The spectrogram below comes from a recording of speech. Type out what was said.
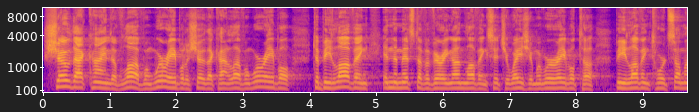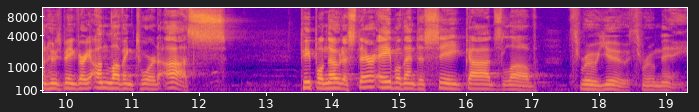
show that kind of love, when we're able to show that kind of love, when we're able to be loving in the midst of a very unloving situation, when we're able to be loving towards someone who's being very unloving toward us, people notice. They're able then to see God's love through you, through me.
